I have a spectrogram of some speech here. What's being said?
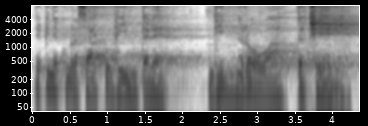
Depinde cum răsar cuvintele din roa tăcerii.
